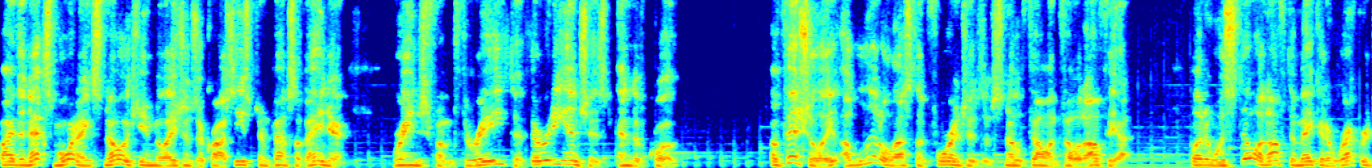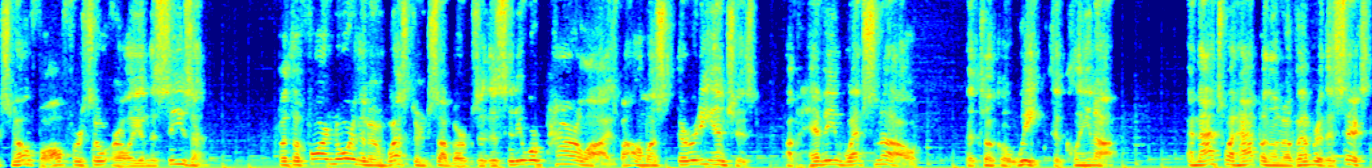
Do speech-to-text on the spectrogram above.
By the next morning, snow accumulations across eastern Pennsylvania ranged from 3 to 30 inches, end of quote. Officially, a little less than four inches of snow fell in Philadelphia, but it was still enough to make it a record snowfall for so early in the season. But the far northern and western suburbs of the city were paralyzed by almost 30 inches of heavy, wet snow that took a week to clean up. And that's what happened on November the 6th.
